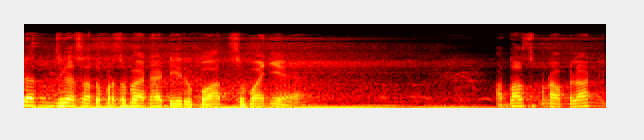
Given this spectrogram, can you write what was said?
Dan juga satu persembahan hadir buat semuanya. Atas penampilan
